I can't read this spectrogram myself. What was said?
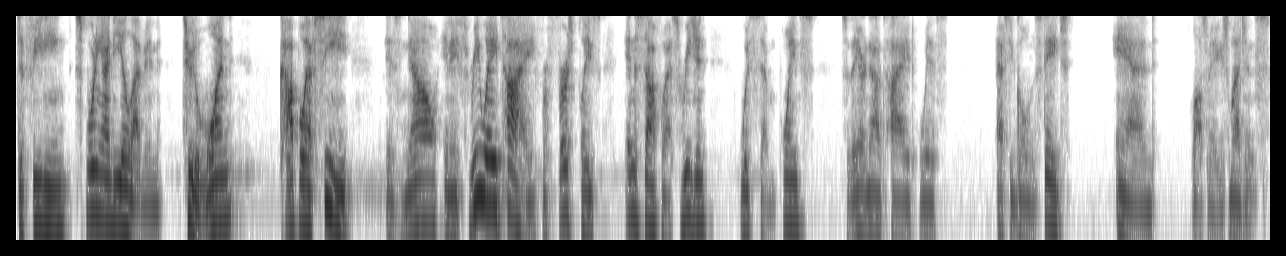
defeating Sporting ID 11 2 to 1. Capo FC is now in a three way tie for first place in the Southwest region with seven points. So they are now tied with FC Golden State and Las Vegas Legends.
